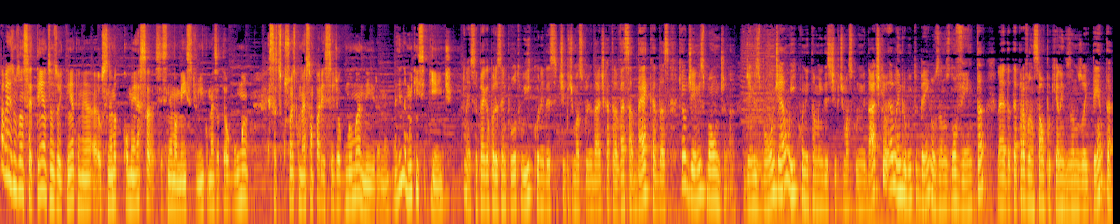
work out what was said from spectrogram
Talvez nos anos 70, anos 80, né? O cinema começa, esse cinema mainstream começa a ter alguma essas discussões começam a aparecer de alguma maneira, né? Mas ainda é muito incipiente. É, você pega, por exemplo, outro ícone desse tipo de masculinidade que atravessa décadas, que é o James Bond, né? James Bond é um ícone também desse tipo de masculinidade que eu, eu lembro muito bem nos anos 90, né? Até para avançar um pouquinho além dos anos 80,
